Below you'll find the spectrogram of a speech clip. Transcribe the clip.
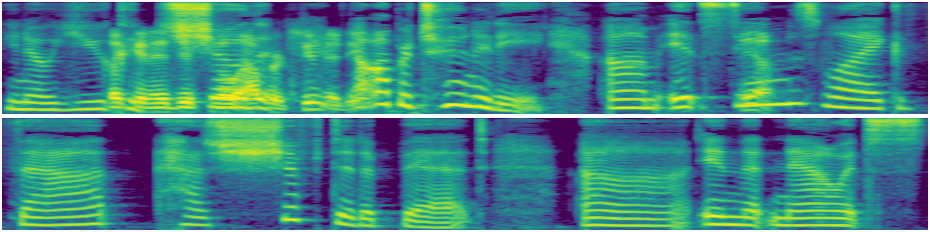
you know you like could show the opportunity. opportunity. Um, it seems yeah. like that has shifted a bit uh, in that now it's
